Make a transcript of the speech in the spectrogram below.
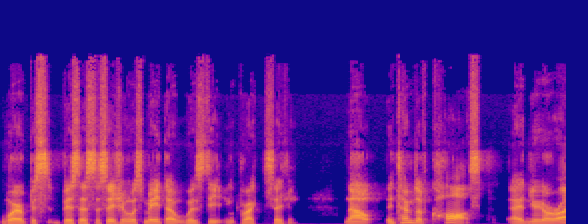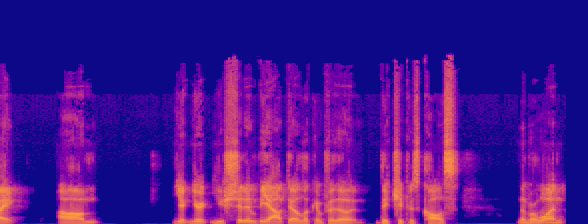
where a business decision was made that was the incorrect decision. Now, in terms of cost, and you're right, um, you you're, you should not be out there looking for the the cheapest cost. Number one,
